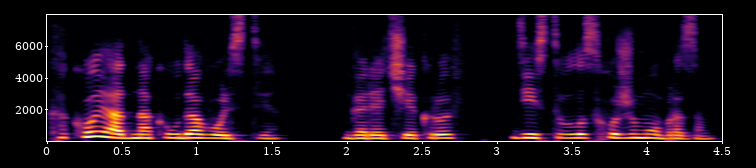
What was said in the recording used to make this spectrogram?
Какое, однако, удовольствие. Горячая кровь действовала схожим образом.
